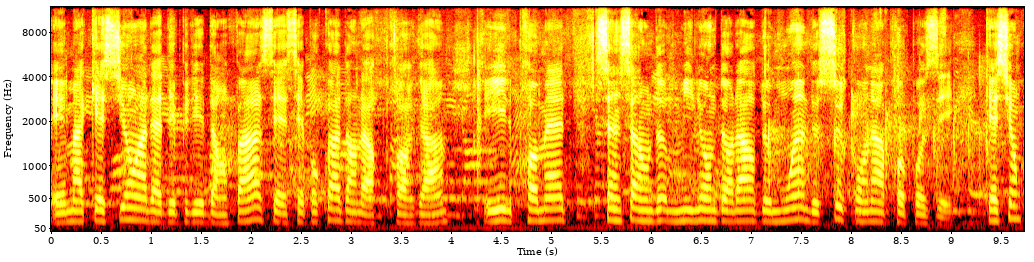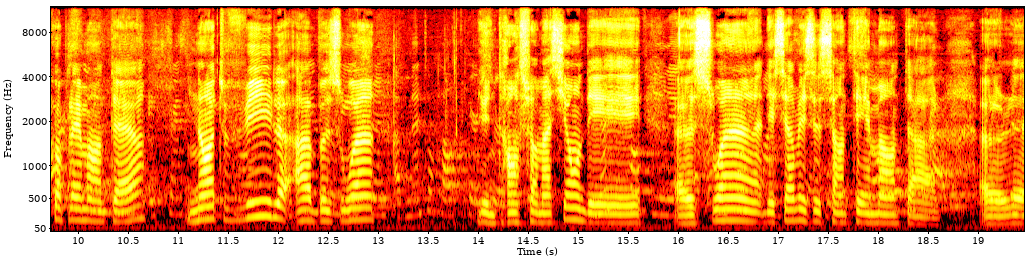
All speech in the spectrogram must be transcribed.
Et ma question à la députée d'en face, c'est pourquoi dans leur programme, ils promettent 500 de- millions de dollars de moins de ce qu'on a proposé. Question complémentaire, notre ville a besoin d'une transformation des euh, soins, des services de santé mentale. Euh,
